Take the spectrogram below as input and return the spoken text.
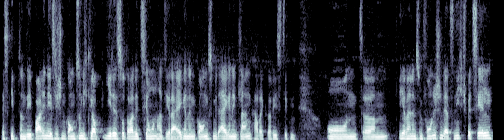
Es gibt dann die balinesischen Gongs. Und ich glaube, jede so Tradition hat ihre eigenen Gongs mit eigenen Klangcharakteristiken. Und ähm, ich habe einen symphonischen, der jetzt nicht speziell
